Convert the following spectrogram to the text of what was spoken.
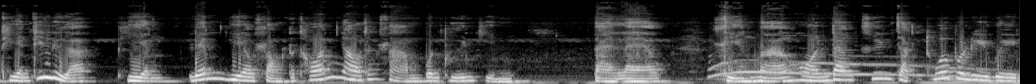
เทียนที่เหลือ เพียงเล่มเดียวส่องสะท้อนเงาทั้งสามบนพื้นหิน แต่แล้ว เสียงหมาหอนดังขึ้นจากทั่วบริเวณ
